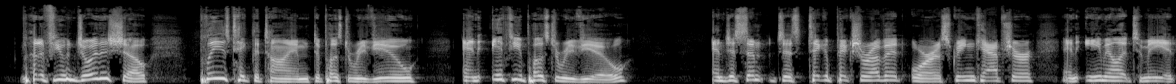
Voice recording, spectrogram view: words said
but if you enjoy this show, please take the time to post a review. And if you post a review, and just just take a picture of it or a screen capture and email it to me at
